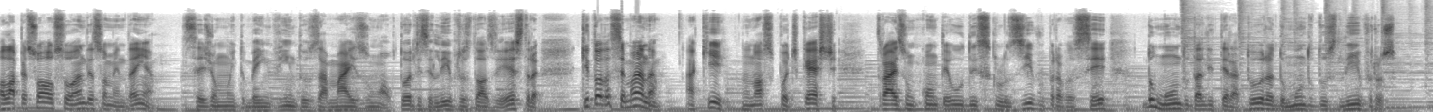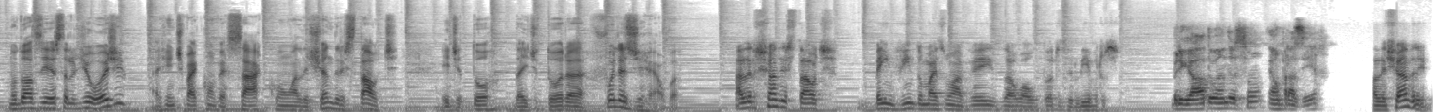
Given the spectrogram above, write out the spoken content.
Olá pessoal, sou Anderson Mendanha. Sejam muito bem-vindos a mais um Autores e Livros Dose Extra, que toda semana, aqui no nosso podcast, traz um conteúdo exclusivo para você do mundo da literatura, do mundo dos livros. No Dose Extra de hoje, a gente vai conversar com Alexandre Stout, editor da editora Folhas de Relva. Alexandre Stout, bem-vindo mais uma vez ao Autores e Livros. Obrigado, Anderson. É um prazer. Alexandre,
